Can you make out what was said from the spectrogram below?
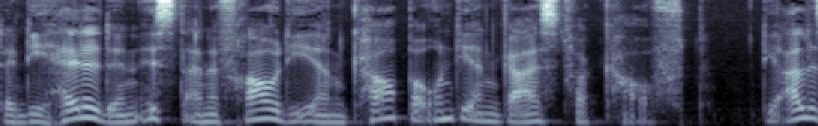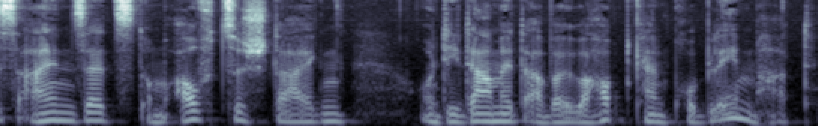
denn die Heldin ist eine Frau, die ihren Körper und ihren Geist verkauft die alles einsetzt, um aufzusteigen und die damit aber überhaupt kein Problem hat.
